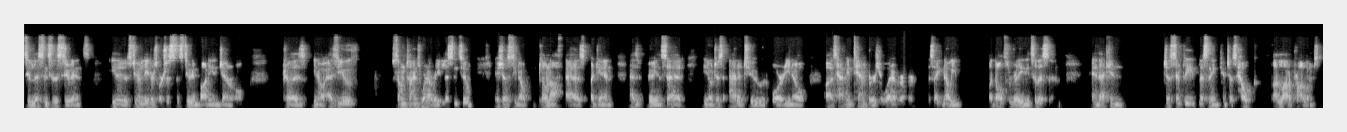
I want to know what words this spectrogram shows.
to listen to the students, either the student leaders or just the student body in general. Because, you know, as youth, sometimes we're not really listened to. It's just, you know, blown off as, again, as Vivian said, you know, just attitude or, you know, us having tempers or whatever. It's like, no, you adults really need to listen. And that can just simply listening can just help a lot of problems.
